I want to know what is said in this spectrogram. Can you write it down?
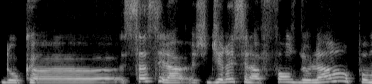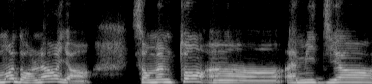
Donc, euh, ça, c'est la, je dirais, c'est la force de l'art. Pour moi, dans l'art, c'est en même temps un, un média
